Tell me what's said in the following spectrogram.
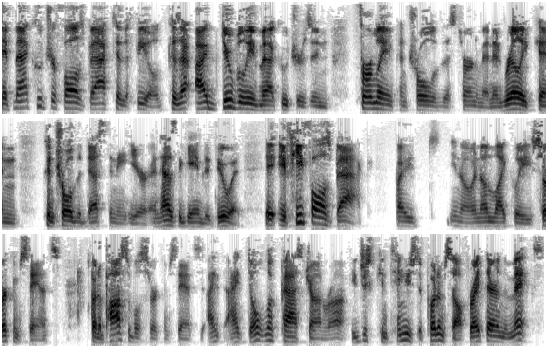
if Matt Kuchar falls back to the field, because I, I do believe Matt Kuchar is in firmly in control of this tournament and really can control the destiny here and has the game to do it. If he falls back by, you know, an unlikely circumstance, but a possible circumstance, I, I don't look past Jon Rahm. He just continues to put himself right there in the mix.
